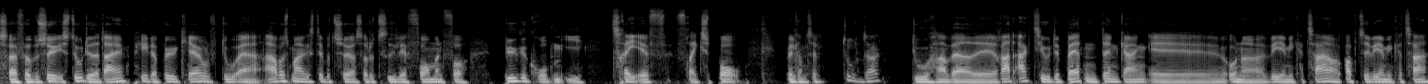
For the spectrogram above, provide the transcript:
Så har jeg fået besøg i studiet af dig, Peter Bøg Kjærulf. Du er arbejdsmarkedsdebattør, så er du tidligere formand for byggegruppen i 3F Frederiksborg. Velkommen til. Tusind tak. Du har været øh, ret aktiv i debatten dengang øh, under VM i Katar, op til VM i Katar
